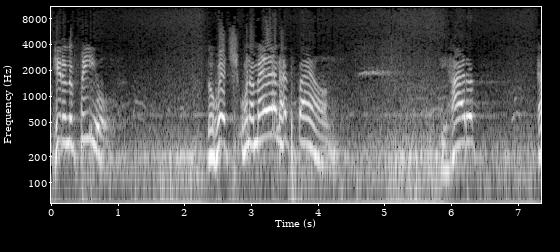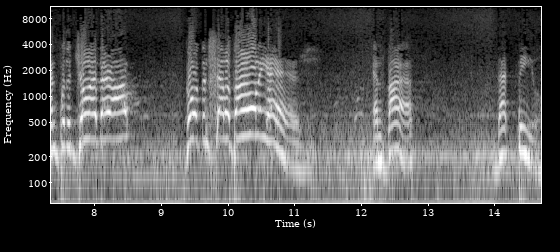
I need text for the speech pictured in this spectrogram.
hid in a field, the which, when a man hath found, he hideth, and for the joy thereof goeth and selleth all he has, and buyeth that field.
